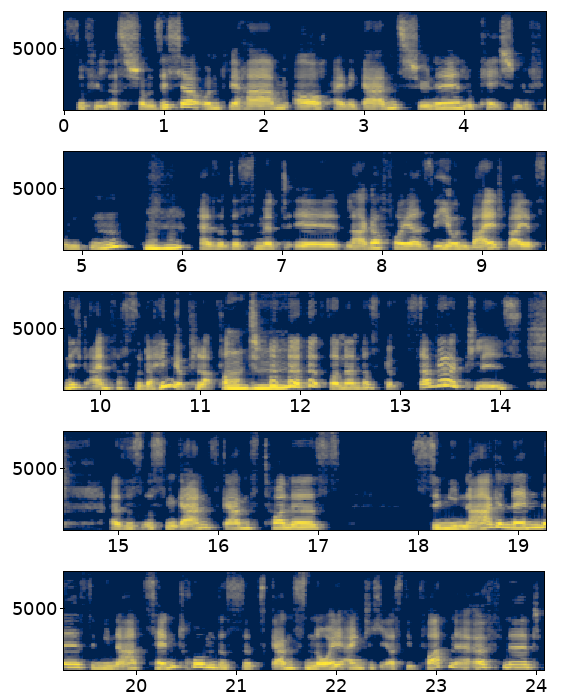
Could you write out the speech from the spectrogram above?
So viel ist schon sicher. Und wir haben auch eine ganz schöne Location gefunden. Mhm. Also das mit äh, Lagerfeuer, See und Wald war jetzt nicht einfach so dahingeplappert, mhm. sondern das gibt es da wirklich. Also es ist ein ganz, ganz tolles Seminargelände, Seminarzentrum, das jetzt ganz neu eigentlich erst die Pforten eröffnet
